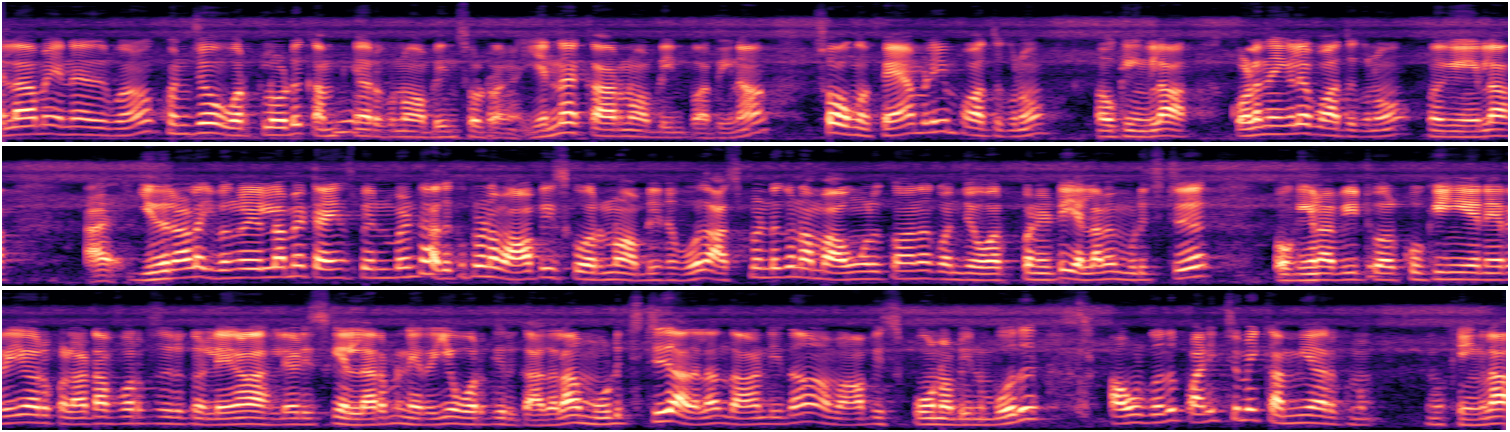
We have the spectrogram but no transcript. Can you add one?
எல்லாமே என்ன இருக்கணும்? கொஞ்சம் ஒர்க் லோடு கம்மியாக இருக்கணும் அப்படின்னு சொல்கிறாங்க என்ன காரணம் அப்படின்னு பார்த்தீங்கன்னா ஸோ அவங்க ஃபேமிலியும் பார்த்துக்கணும் ஓகேங்களா குழந்தைங்களே பார்த்துக்கணும் ஓகேங்களா இதனால் இவங்க எல்லாமே டைம் ஸ்பெண்ட் பண்ணிட்டு அதுக்கப்புறம் நம்ம ஆஃபீஸ்க்கு வரணும் அப்படின்ற போது ஹஸ்பண்டுக்கும் நம்ம அவங்களுக்கான கொஞ்சம் ஒர்க் பண்ணிவிட்டு எல்லாமே முடிச்சுட்டு ஓகேங்களா வீட்டு ஒர்க் குக்கிங் நிறைய இருக்கும். லாட் ஆஃப் ஒர்க்ஸ் இருக்கும் இல்லைங்களா? லேடிஸ்க்கு எல்லாருமே நிறைய ஒர்க் இருக்குது அதெல்லாம் முடிச்சுட்டு அதெல்லாம் தாண்டி தான் நம்ம ஆஃபீஸ் போகணும் அப்படின்னும் போது அவங்களுக்கு வந்து பணிச்சுமை கம்மியாக இருக்கணும் ஓகேங்களா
